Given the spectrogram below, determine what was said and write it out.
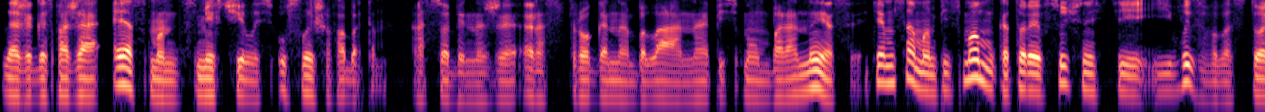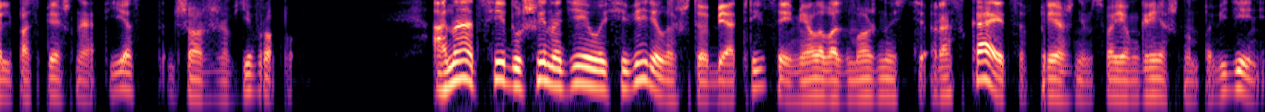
Даже госпожа Эсмонд смягчилась, услышав об этом. Особенно же растрогана была она письмом баронессы, тем самым письмом, которое в сущности и вызвало столь поспешный отъезд Джорджа в Европу. Она от всей души надеялась и верила, что Беатриса имела возможность раскаяться в прежнем своем грешном поведении.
